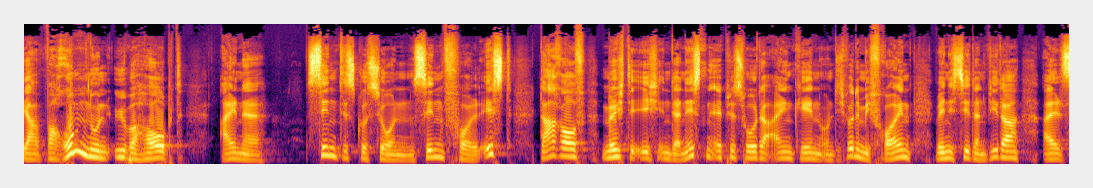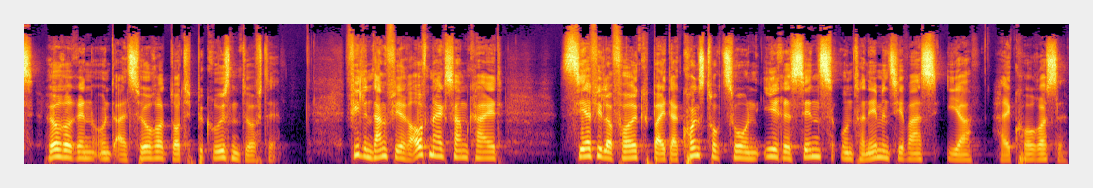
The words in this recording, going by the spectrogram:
Ja, warum nun überhaupt eine Sinndiskussion sinnvoll ist, darauf möchte ich in der nächsten Episode eingehen und ich würde mich freuen, wenn ich Sie dann wieder als Hörerin und als Hörer dort begrüßen dürfte. Vielen Dank für Ihre Aufmerksamkeit. Sehr viel Erfolg bei der Konstruktion Ihres Sinns. Unternehmen Sie was, Ihr Heiko Rössel.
